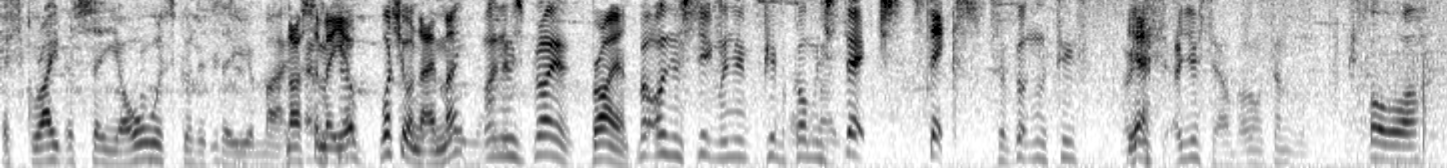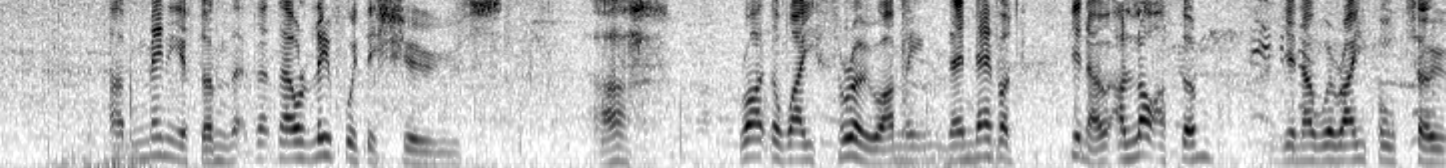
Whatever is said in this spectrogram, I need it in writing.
it's great to see you. Always good to see you, mate. Nice to meet you. What's your name, mate? My name's Brian. Brian. But on the street, my name, people call me Sticks. Sticks. So I've got no teeth. I Yeah. used, I used to have a long time ago. for uh, many of them that, that they'll live with issues uh, right the way through. I mean, they're never, you know, a lot of them, you know, were able to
